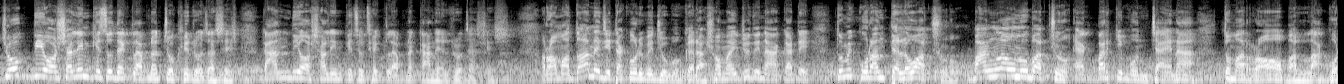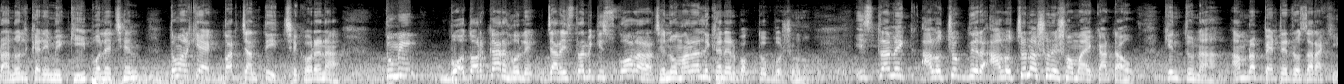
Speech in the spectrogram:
চোখ দিয়ে অশালীন কিছু দেখলে আপনার চোখের রোজা শেষ। কান দিয়ে অশালীন কিছু দেখলে আপনার কানের রোজা শেষ। রমাদানে যেটা করবে যুবকেরা, সময় যদি না কাটে, তুমি কোরআন তেলোয়াত শুনো। বাংলা অনুবাদ শুনো, একবার কি মন চায় না? তোমার রব আল্লাহ কোরআনুল কারিমে কি বলেছেন? তোমার কি একবার জানতে ইচ্ছে করে না? তুমি দরকার হলে যারা ইসলামিক স্কলার আছে নোমান আলী খানের বক্তব্য শোনো। ইসলামিক আলোচকদের আলোচনা শুনে সময় কাটাও, কিন্তু না, আমরা পেটের রোজা রাখি।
